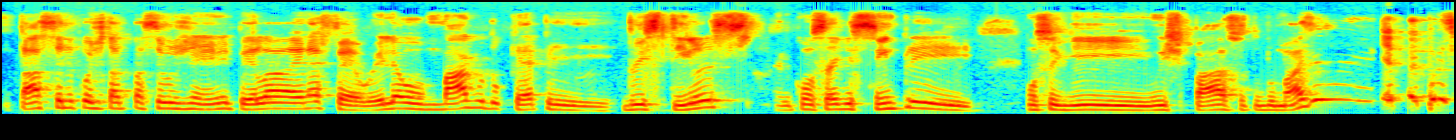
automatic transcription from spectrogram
está sendo cogitado para ser o GM pela NFL. Ele é o mago do cap do Steelers, ele consegue sempre conseguir um espaço e tudo mais. É, é, por isso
